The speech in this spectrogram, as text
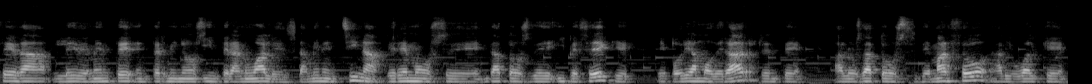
ceda levemente en términos interanuales. También en China veremos eh, datos de IPC que eh, podrían moderar frente a los datos de marzo, al igual que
